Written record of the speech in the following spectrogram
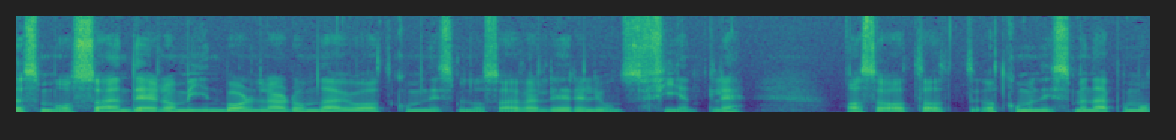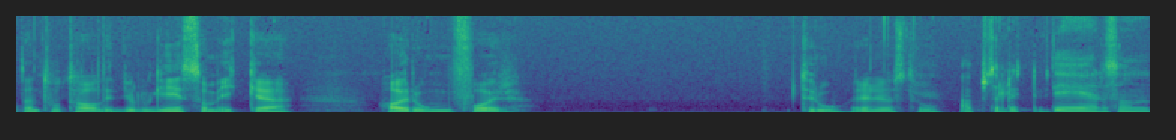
det som også er en del av min barnelærdom, det er jo at kommunismen også er veldig religionsfiendtlig. Altså at, at, at kommunismen er på en måte en totalideologi som ikke har rom for tro, religiøs tro. Absolutt. Det er sånn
